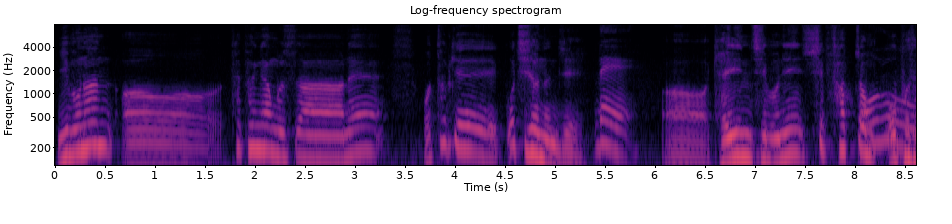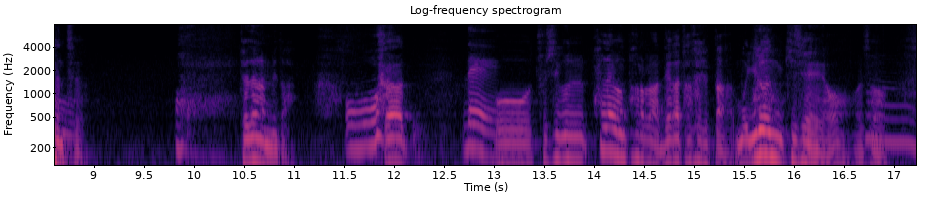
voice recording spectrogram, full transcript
이분은, 어, 태평양 물산에 어떻게 꽂히셨는지. 네. 어, 개인 지분이 14.5%. 대단합니다. 오. 그러니까, 네. 뭐, 주식을 팔려면 팔아라. 내가 다 사겠다. 뭐, 이런 기세예요. 그래서, 음.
